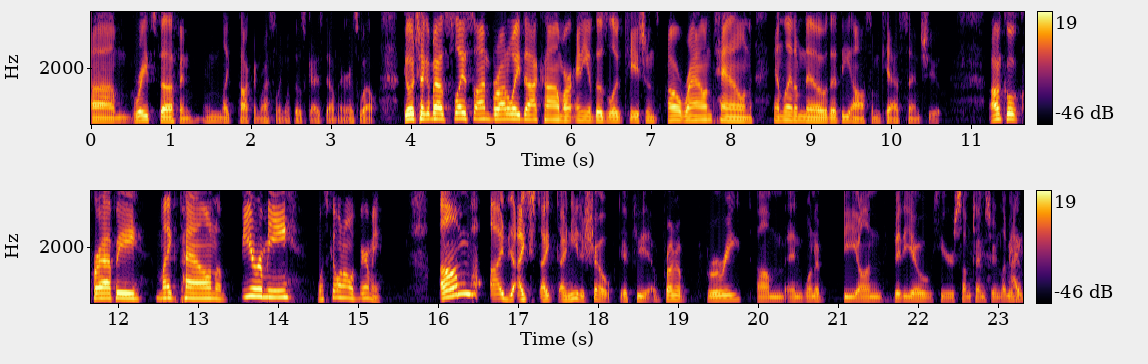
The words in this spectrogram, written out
um, great stuff, and, and like talking wrestling with those guys down there as well. Go check them out, sliceonbroadway.com or any of those locations around town, and let them know that the awesome cast sent you. Uncle Crappy, Mike Pound, Beer Me. What's going on with Beer Me? Um, I, I, I, I need a show. If you run a brewery um, and want to be on video here sometime soon, let me know.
